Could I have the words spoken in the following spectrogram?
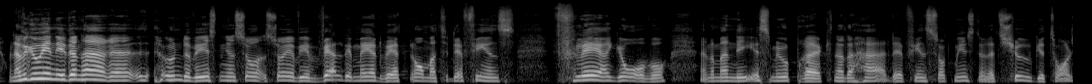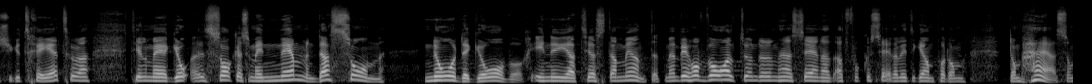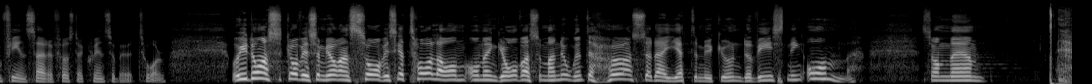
Och när vi går in i den här eh, undervisningen så, så är vi väldigt medvetna om att det finns fler gåvor än de här nio som är uppräknade här. Det finns åtminstone ett 20-tal, 23 tror jag, till och med saker som är nämnda som nådegåvor i Nya Testamentet. Men vi har valt under den här serien att fokusera lite grann på de, de här som finns här i första Korinthierbrevet 12. Och idag ska vi som Göran sa, vi ska tala om, om en gåva som man nog inte hör så där jättemycket undervisning om. Som, eh,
